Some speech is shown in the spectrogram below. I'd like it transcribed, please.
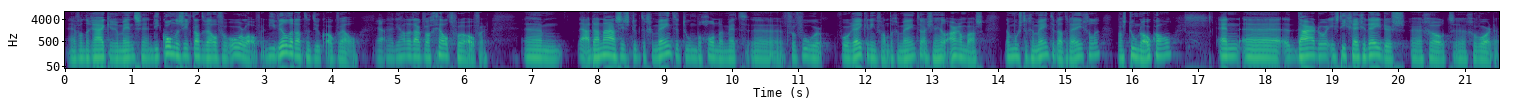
en van de rijkere mensen. En die konden zich dat wel veroorloven. En die wilden dat natuurlijk ook wel. Ja. Eh, die hadden daar ook wel geld voor over. Ehm, ja, daarnaast is natuurlijk de gemeente toen begonnen met eh, vervoer voor rekening van de gemeente. Als je heel arm was, dan moest de gemeente dat regelen. Was toen ook al. En eh, daardoor is die GGD dus eh, groot eh, geworden.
